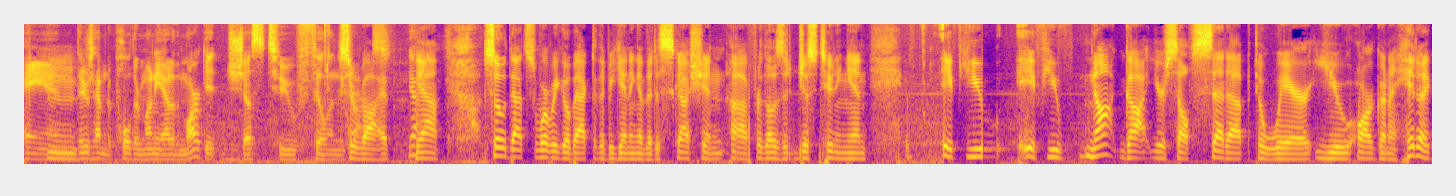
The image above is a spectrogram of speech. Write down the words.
and they're just having to pull their money out of the market just to fill in the survive. gaps. Yeah. So that's where we go back to the beginning of the discussion. Uh, for those that are just tuning in, if, if you if you've not got yourself set up to where you are going to hit a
